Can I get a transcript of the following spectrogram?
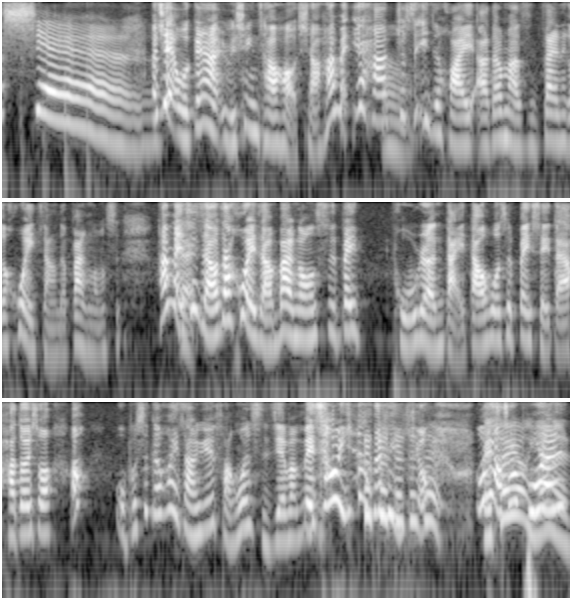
现。而且我跟你讲，语信超好笑，他每因为他就是一直怀疑阿达玛是在那个会长的办公室，嗯、他每次只要在会长办公室被仆人逮到，或是被谁逮到，他都会说哦。我不是跟会长约访问时间吗？每次都一样的理由。对对对对，我想说仆人，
